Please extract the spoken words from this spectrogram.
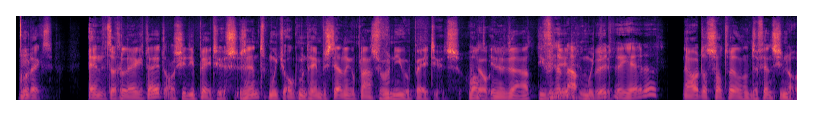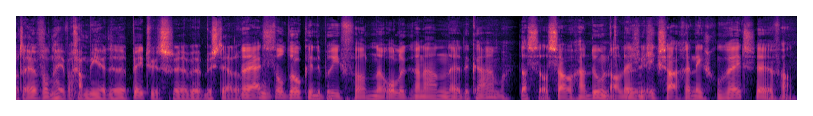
Correct. En tegelijkertijd, als je die Patriots zendt, moet je ook meteen bestellingen plaatsen voor nieuwe Patriots. Want inderdaad, die dat nou verdediging moet gebeurd? je... Weet jij dat? Nou, dat zat wel in een defensienota, hè, van hey, we gaan meer de Patriots eh, bestellen. Nou ja, het stond ook in de brief van uh, aan eh, de Kamer. Dat ze dat zou gaan doen. Alleen Precies. ik zag er niks concreets van.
